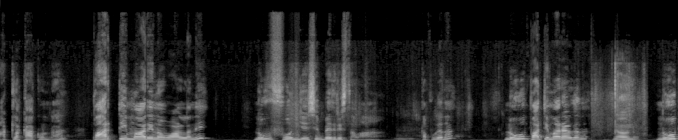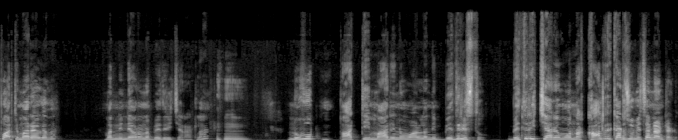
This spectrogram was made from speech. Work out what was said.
అట్లా కాకుండా పార్టీ మారిన వాళ్ళని నువ్వు ఫోన్ చేసి బెదిరిస్తావా? తప్పు కదా. నువ్వు పార్టీ మారావు కదా. అవును. నువ్వు పార్టీ మారావు కదా. మరి నిన్నెవరన్నా బెదిరించారా అట్లా. నువ్వు పార్టీ మారిన వాళ్ళని బెదిరిస్తూ బెదిరించారేమో నా కాల్ రికార్డు చూపించండి అంటాడు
